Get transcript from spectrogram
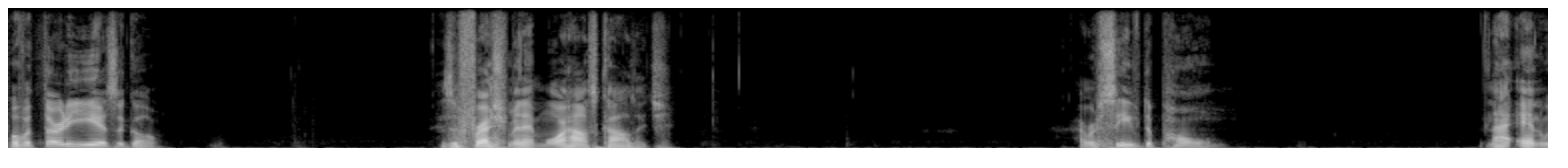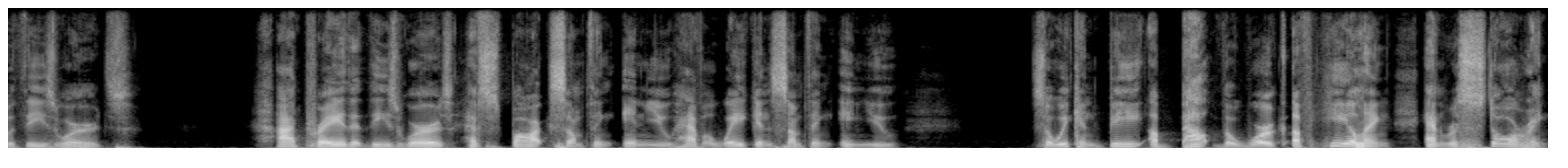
Over 30 years ago, as a freshman at Morehouse College, I received a poem. And I end with these words. I pray that these words have sparked something in you, have awakened something in you so we can be about the work of healing and restoring,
